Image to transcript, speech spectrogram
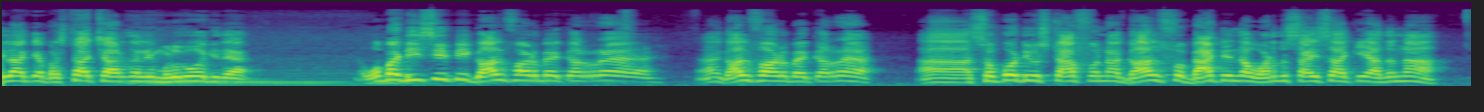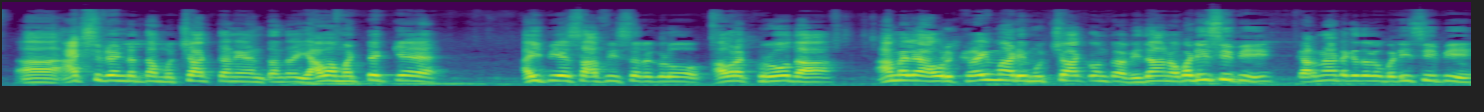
ಇಲಾಖೆ ಭ್ರಷ್ಟಾಚಾರದಲ್ಲಿ ಮುಳುಗೋಗಿದೆ? ಒಬ್ಬ ಡಿ ಸಿ ಪಿ ಗಾಲ್ಫ್ ಆಡ್ಬೇಕಾದ್ರೆ ಗಾಲ್ಫ್ ಆಡ್ಬೇಕಾದ್ರೆ ಸಪೋರ್ಟಿವ್ ಸ್ಟಾಫ್ ಅನ್ನ ಗಾಲ್ಫ್ ಬ್ಯಾಟ್ ಇಂದ ಹೊಡೆದು ಸಾಯಿಸಾಕಿ ಅದನ್ನ ಆಕ್ಸಿಡೆಂಟ್ ಅಂತ ಮುಚ್ಚಾಕ್ತಾನೆ ಅಂತಂದ್ರೆ ಯಾವ ಮಟ್ಟಕ್ಕೆ ಐ ಪಿ ಎಸ್ ಆಫೀಸರ್ಗಳು ಅವರ ಕ್ರೋಧ, ಆಮೇಲೆ ಅವ್ರು ಕ್ರೈಮ್ ಮಾಡಿ ಮುಚ್ಚಾಕುವಂತ ವಿಧಾನ ಒಬ್ಬ ಡಿ ಸಿ ಪಿ ಕರ್ನಾಟಕದಲ್ಲಿ ಒಬ್ಬ ಡಿ ಸಿ ಪಿ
